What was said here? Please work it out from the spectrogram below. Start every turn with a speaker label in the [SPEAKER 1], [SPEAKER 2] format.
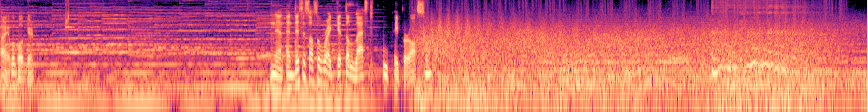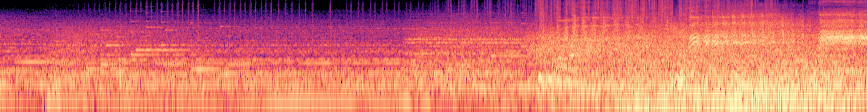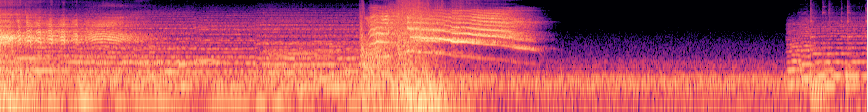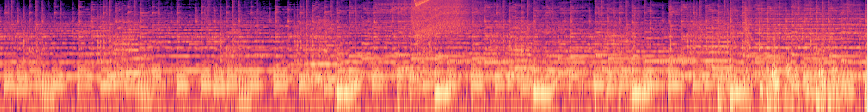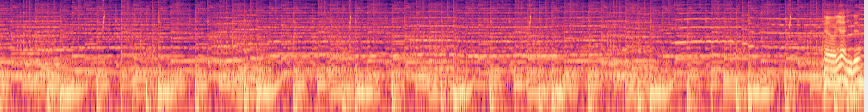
[SPEAKER 1] Alright, we'll go here. And, and this is also where I get the last poo paper also. Hell yeah, he did.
